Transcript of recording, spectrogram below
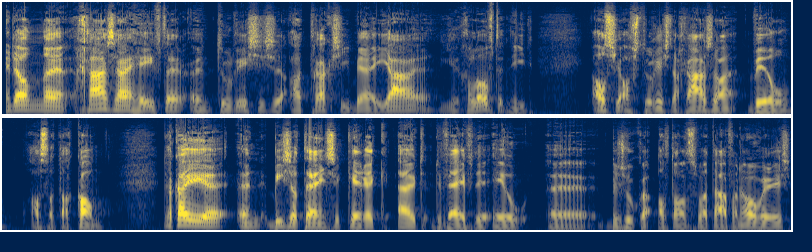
En dan Gaza heeft er een toeristische attractie bij. Ja, je gelooft het niet. Als je als toerist naar Gaza wil, als dat al kan, dan kan je een Byzantijnse kerk uit de vijfde eeuw uh, bezoeken, althans wat daarvan over is.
